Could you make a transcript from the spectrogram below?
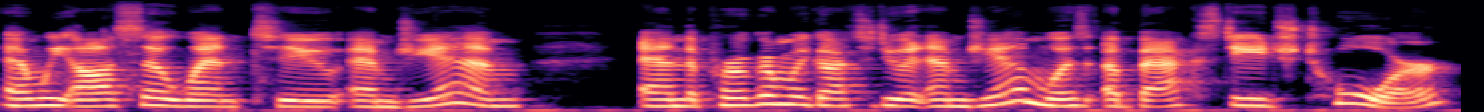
and we also went to mgm and the program we got to do at mgm was a backstage tour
